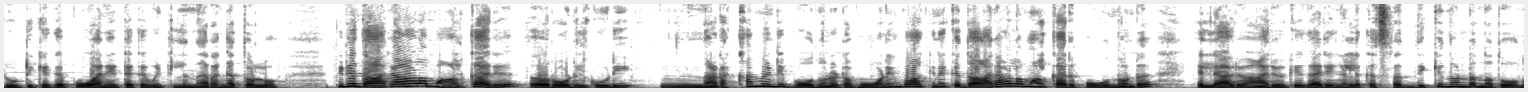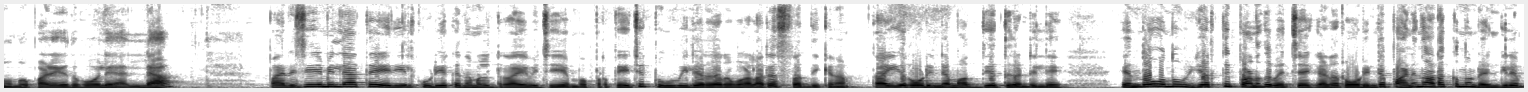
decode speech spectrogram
ഡ്യൂട്ടിക്കൊക്കെ പോകാനായിട്ടൊക്കെ വീട്ടിൽ നിന്ന് ഇറങ്ങത്തുള്ളൂ. പിന്നെ ധാരാളം ആൾക്കാർ റോഡിൽ കൂടി നടക്കാൻ വേണ്ടി പോകുന്നുണ്ട് കേട്ടോ. മോർണിംഗ് വാക്കിനൊക്കെ ധാരാളം ആൾക്കാർ പോകുന്നുണ്ട്. എല്ലാവരും ആരോഗ്യ കാര്യങ്ങളിലൊക്കെ ശ്രദ്ധിക്കുന്നുണ്ടെന്ന് തോന്നുന്നു. പഴയതുപോലെ അല്ല. പരിചയമില്ലാത്ത ഏരിയയിൽ കൂടിയൊക്കെ നമ്മൾ ഡ്രൈവ് ചെയ്യുമ്പോൾ പ്രത്യേകിച്ച് ടൂ വീലറുകാർ വളരെ ശ്രദ്ധിക്കണം. താ ഈ റോഡിന്റെ മധ്യത്ത് കണ്ടില്ലേ? എന്തോ ഒന്ന് ഉയർത്തി പണിത് വെച്ചേക്കാണ്. റോഡിന്റെ പണി നടക്കുന്നുണ്ടെങ്കിലും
